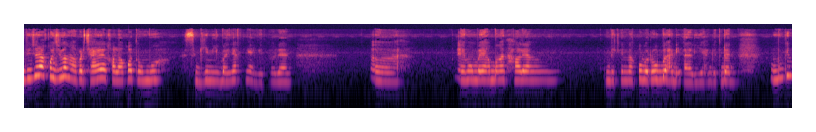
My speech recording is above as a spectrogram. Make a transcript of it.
Jujur aku juga nggak percaya kalau aku tumbuh segini banyaknya gitu dan uh, emang banyak banget hal yang bikin aku berubah di Alia gitu dan mungkin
